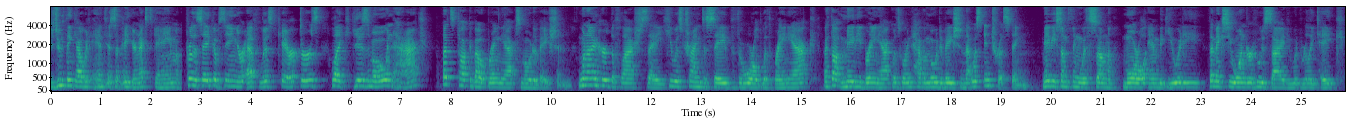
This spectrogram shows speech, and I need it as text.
Did you think I would anticipate your next game for the sake of seeing your F-list characters like Gizmo and Hack? Let's talk about Brainiac's motivation. When I heard the Flash say he was trying to save the world with Brainiac, I thought maybe Brainiac was going to have a motivation that was interesting. Maybe something with some moral ambiguity that makes you wonder whose side you would really take.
